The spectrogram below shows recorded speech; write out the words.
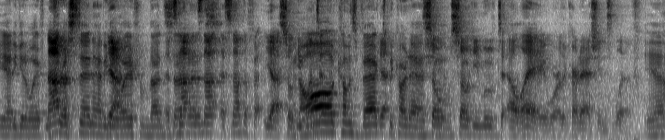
He had to get away from Not- Tristan. Had to yeah. get away from Ben It's Simmons. not. It's not. It's not the fact. Yeah. So It he all went comes back yeah, to the Kardashians. So so he moved to L.A. where the Kardashians live. yeah.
